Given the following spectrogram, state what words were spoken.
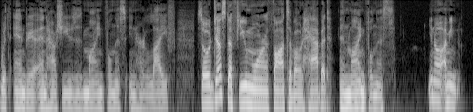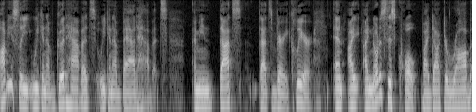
with Andrea and how she uses mindfulness in her life. So, just a few more thoughts about habit and mindfulness. You know, I mean, obviously we can have good habits, we can have bad habits. I mean, that's that's very clear. And I, I noticed this quote by Dr. Rob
